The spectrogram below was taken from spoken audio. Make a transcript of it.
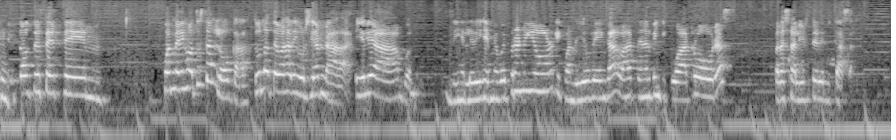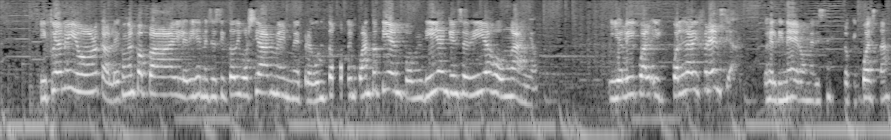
Entonces, este, pues me dijo, tú estás loca, tú no te vas a divorciar nada. Y yo le dije, ah, bueno, dije, le dije, me voy para New York y cuando yo venga vas a tener 24 horas para salirte de mi casa. Y fui a New York, hablé con el papá y le dije, necesito divorciarme. Y me preguntó, ¿en cuánto tiempo? ¿Un día, en 15 días o un año? Y yo le dije, ¿cuál, y cuál es la diferencia? Pues el dinero, me dice, lo que cuesta.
